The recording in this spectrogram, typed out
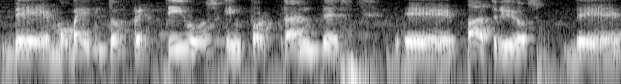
de momentos festivos importantes eh, patrios de,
